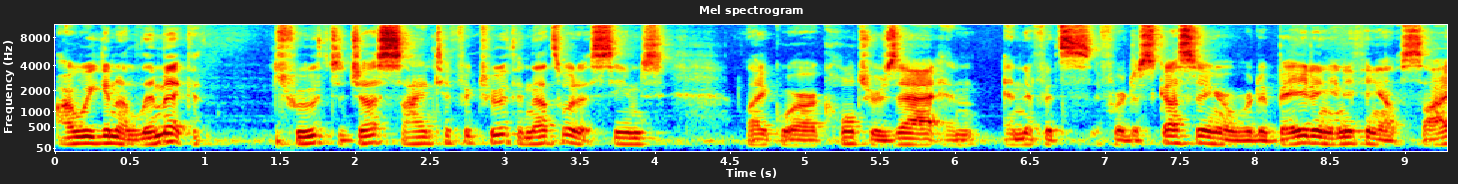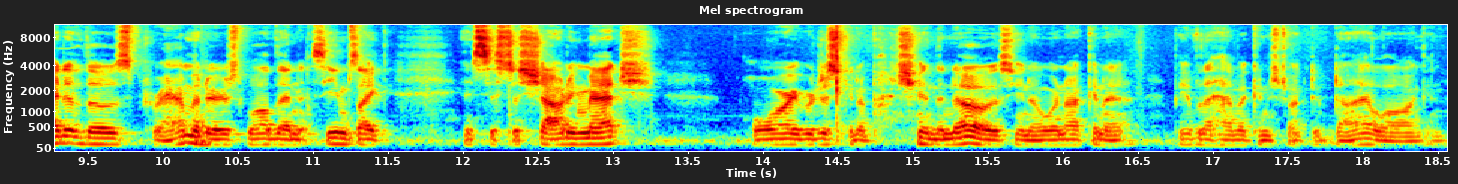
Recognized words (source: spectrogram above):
are we going to limit truth to just scientific truth? And that's what it seems like where our culture is at. And and if it's if we're discussing or we're debating anything outside of those parameters well then it seems like it's just a shouting match or we're just going to punch you in the nose you know we're not going to be able to have a constructive dialogue and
